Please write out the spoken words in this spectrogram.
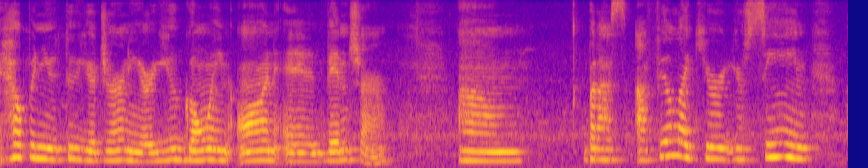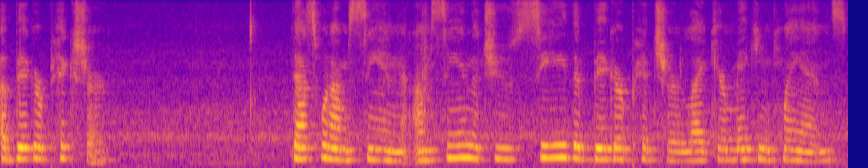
helping you through your journey or you going on an adventure. Um, but I, I feel like you're, you're seeing a bigger picture that's what I'm seeing. I'm seeing that you see the bigger picture, like you're making plans.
